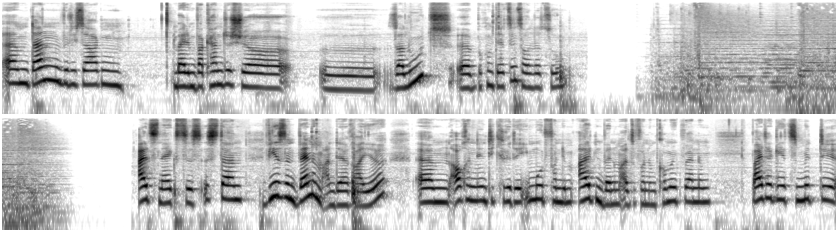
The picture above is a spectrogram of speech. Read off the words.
Ähm, dann würde ich sagen, bei dem vakantischer äh, Salut äh, bekommt ihr jetzt den Sound dazu. Als nächstes ist dann Wir sind Venom an der Reihe. Ähm, auch ein integrierter Emote von dem alten Venom, also von dem Comic Venom. Weiter geht's mit dem,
